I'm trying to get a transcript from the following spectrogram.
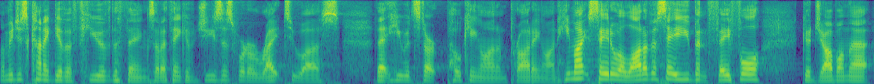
Let me just kind of give a few of the things that I think if Jesus were to write to us, that he would start poking on and prodding on. He might say to a lot of us, Hey, you've been faithful. Good job on that.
